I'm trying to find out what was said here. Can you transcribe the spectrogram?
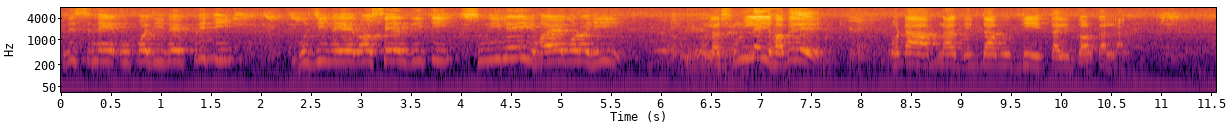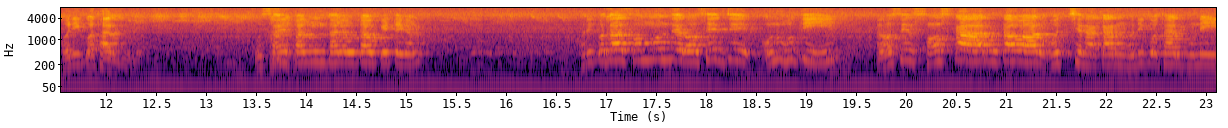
কৃষ্ণে উপজীবে প্রীতি, বুঝিবে রসের রীতি, শুনিলেই হয় বড় হিত। ওটা শুনলেই হবে, ওটা আপনার বিদ্যা বুদ্ধি ইত্যাদি দরকার লাগে। হরিকথারগুলো উৎসাহে তাহলে ওটাও কেটে গেল। হরিকথা সম্বন্ধে রসের যে অনুভূতি, রসের সংস্কার, ওটাও আর হচ্ছে না, কারণ হরিকথার গুণেই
